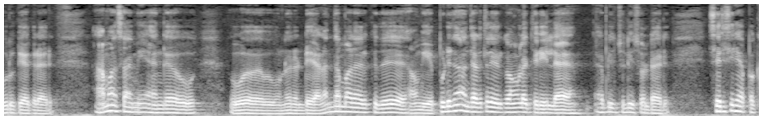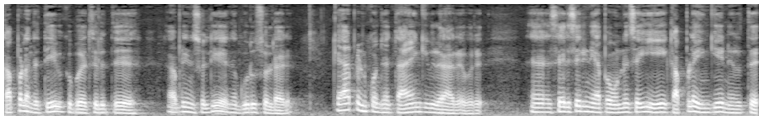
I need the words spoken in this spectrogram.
குரு கேட்குறாரு ஆமாம் சாமி அங்கே ஒன்று ரெண்டு இழந்த மரம் இருக்குது. அவங்க எப்படி தான் அந்த இடத்துல இருக்காங்களோ தெரியல அப்படின்னு சொல்லி சொல்கிறாரு சரி சரி அப்போ கப்பல் அந்த தீவுக்கு போய் செலுத்து அப்படின்னு சொல்லி அந்த குரு சொல்கிறாரு கேப்டன் கொஞ்சம் தயங்கி விடுறாரு அவர் சரி சரி நீ அப்போ ஒன்று செய். கப்பலை இங்கேயே நிறுத்து.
